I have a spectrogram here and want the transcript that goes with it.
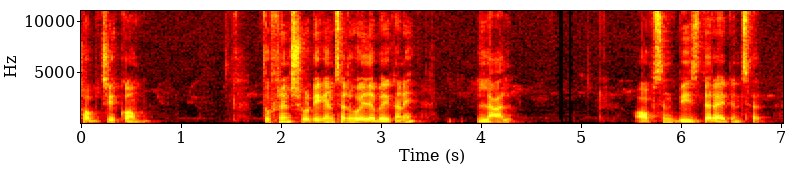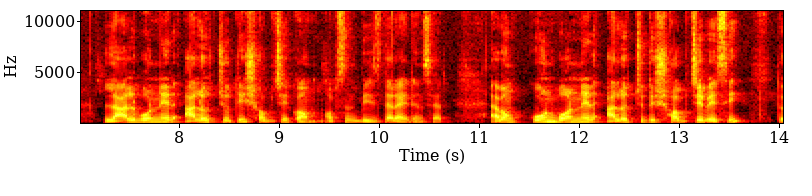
সবচেয়ে কম? তো ফ্রেন্ডস সঠিক অ্যান্সার হয়ে যাবে এখানে লাল। Option B is the right answer লাল বর্ণের আলোচ্যুতি সবচেয়ে কম। Option B is the right answer এবং কোন বর্ণের আলোচ্যুতি সবচেয়ে বেশি? তো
